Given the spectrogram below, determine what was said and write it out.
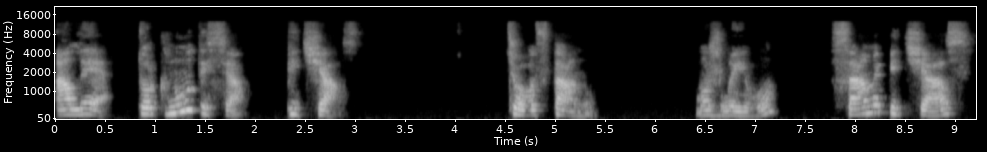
але торкнутися під час цього стану можливо саме під час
